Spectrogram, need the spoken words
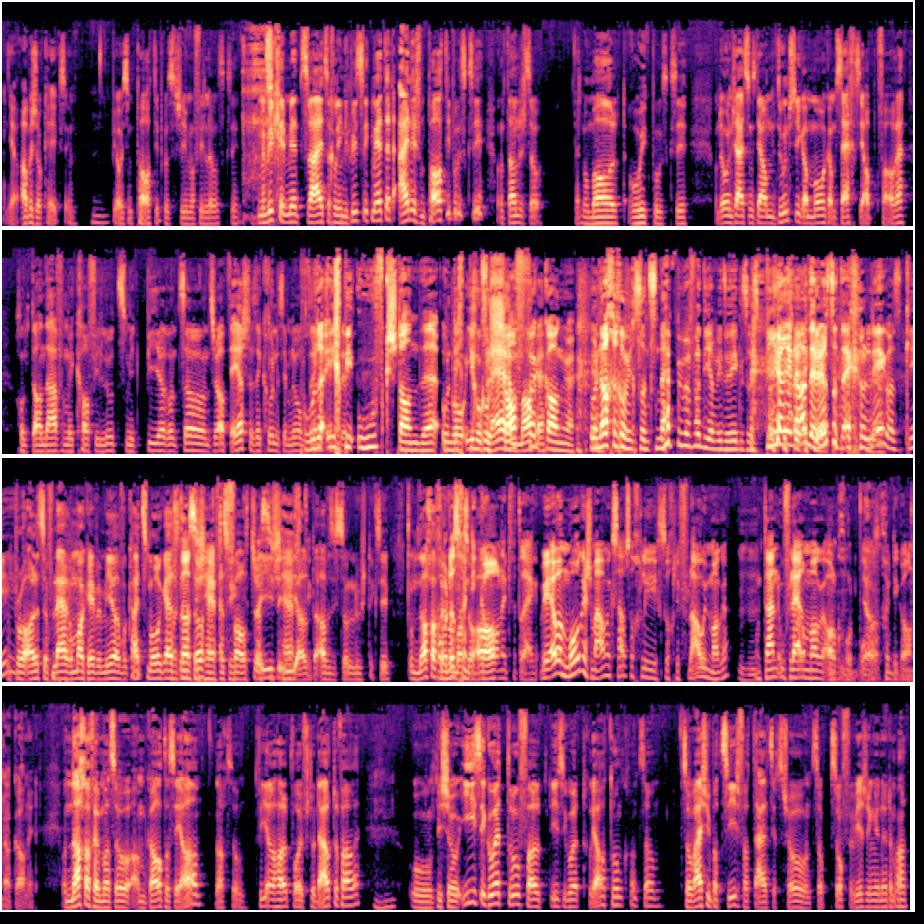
Ja, aber ist okay gewesen. Hm. Bei uns im Partybus war immer viel los. Gewesen. Wir, haben wirklich, wir haben zwei so kleine Busse gemietet. Einer war ein Partybus gewesen, und der andere so der normal, der ruhige Bus. Gewesen. Und ohne Scheiß sind wir am Donnerstag am Morgen um 6 Uhr abgefahren. Kommt dann einfach mit Kaffee Lutz, mit Bier und so. Und schon ab der ersten Sekunde sind wir nur am Bruder, Trinken ich bin aufgestanden und Bro, ich ich bin auf arbeiten gegangen. Und nachher komme ich so ein Snap über von dir, wie du irgend so ein Bier in der Hand hast. Ja. So denke, Kollege, was geht? Bro, alles auf leerem Magen eben mir, wo kein Morgen essen Oh, das so. ist heftig. Es fällt schon Das ein, heftig. Alter. Aber es ist so lustig gewesen. Und nachher Aber können das wir mal könnte so ich gar nicht vertragen. Weil eben am Morgen ist mir auch so ein bisschen, so ein bisschen flau im Magen. Mhm. Und dann auf leerem Magen Alkohol. Boah, Ja. das könnte ich gar Ja, nicht. gar nicht. Und nachher können wir so am Gardasee an, nach so viereinhalb, fünf Stunden Auto fahren. Mhm. Und bist schon easy gut drauf, halt easy gut, ein bisschen angetrunken und so. So, weißt du, über die Zeit verteilt sich schon und so besoffen wirst du irgendwie nicht einmal.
